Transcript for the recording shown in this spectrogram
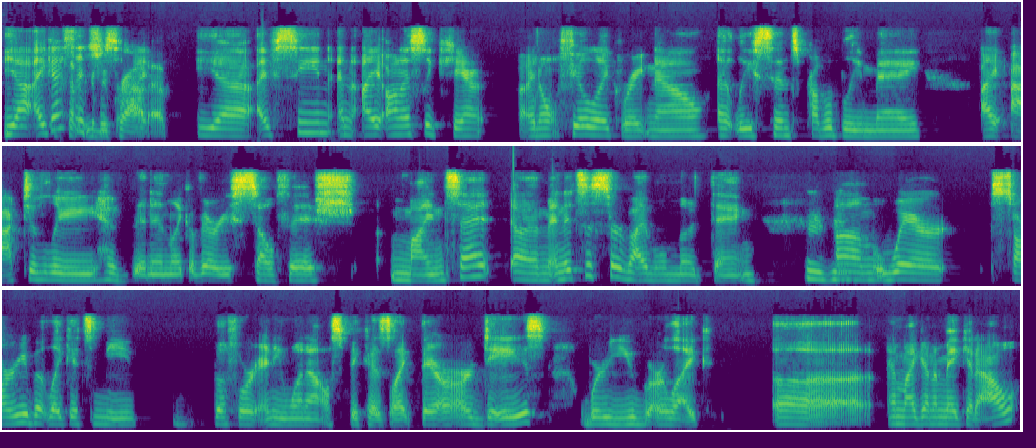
yeah, I guess it's just proud I, of. Yeah, I've seen, and I honestly can't. I don't feel like right now, at least since probably May, I actively have been in like a very selfish mindset, um, and it's a survival mode thing, mm-hmm. um, where sorry, but like it's me before anyone else because like there are days where you are like uh am i gonna make it out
